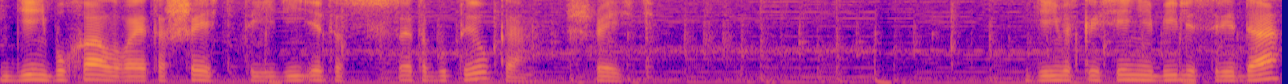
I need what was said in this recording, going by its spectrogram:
День Бухалова это 6. Это, еди... это, это бутылка 6. День воскресенья Билли среда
